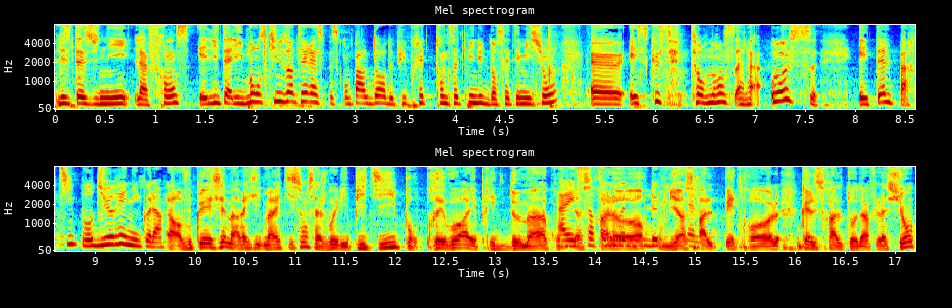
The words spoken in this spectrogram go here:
Les États-Unis, la France et l'Italie. Bon, ce qui nous intéresse, parce qu'on parle d'or depuis près de 37 minutes dans cette émission, euh, est-ce que cette tendance à la hausse est-elle partie pour durer, Nicolas? Alors, vous connaissez ma, réticence à jouer les pour prévoir les prix de demain, combien sera l'or, combien sera le pétrole, quel sera le taux d'inflation.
